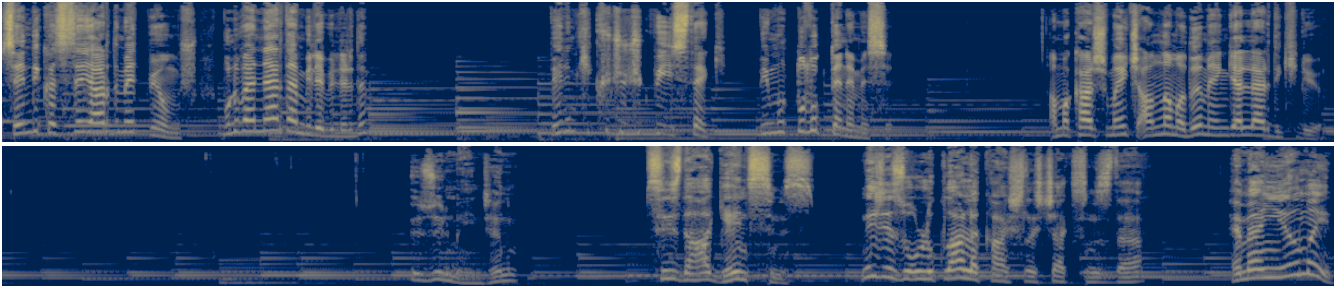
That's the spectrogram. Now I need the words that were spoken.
Sendika size yardım etmiyormuş. Bunu ben nereden bilebilirdim? Benimki küçücük bir istek, bir mutluluk denemesi. Ama karşıma hiç anlamadığım engeller dikiliyor. Üzülmeyin canım. Siz daha gençsiniz. Nice zorluklarla karşılaşacaksınız daha. Hemen yılmayın.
